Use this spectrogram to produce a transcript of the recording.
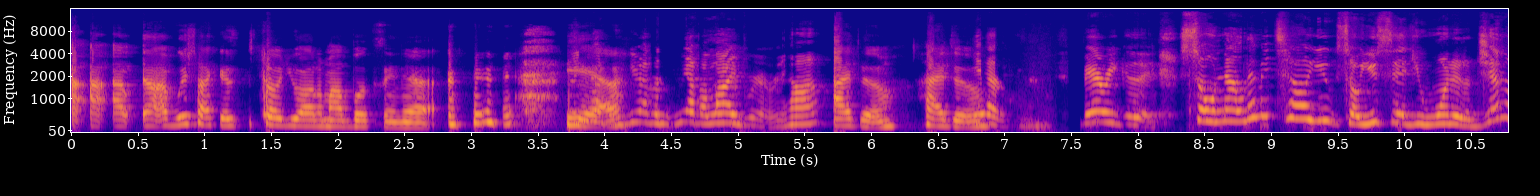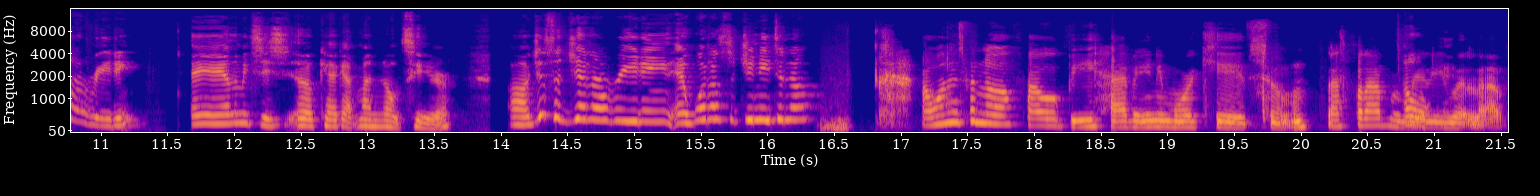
I, I, I wish I could show you all of my books in there. yeah, you have, a, you have a you have a library, huh? I do. I do. Yeah. Very good. So now let me tell you. So you said you wanted a general reading, and let me see. Okay, I got my notes here. Uh, just a general reading, and what else did you need to know? I wanted to know if I will be having any more kids soon. That's what I really Okay. would love.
